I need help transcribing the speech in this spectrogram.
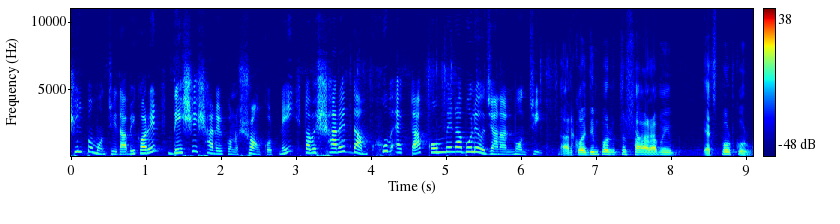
শিল্পমন্ত্রী দাবি করেন, দেশে সারের কোনো সংকট নেই, তবে সারের দাম খুব একটা কমবে না বলেও জানান মন্ত্রী। আর কয়দিন পরে তো সার আমি এক্সপোর্ট করব।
